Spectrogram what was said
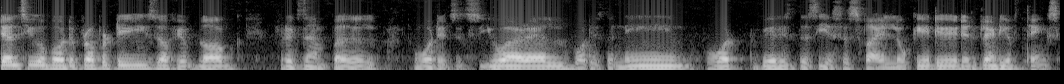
tells you about the properties of your blog. For example what is its url what is the name what where is the css file located and plenty of things.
